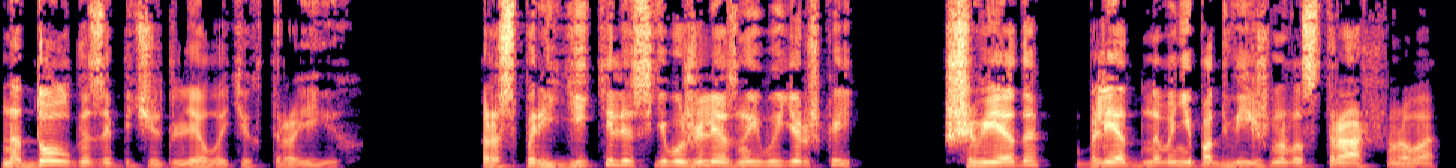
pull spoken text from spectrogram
надолго запечатлел этих троих. Распорядителя с его железной выдержкой, шведа, бледного, неподвижного, страшного,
